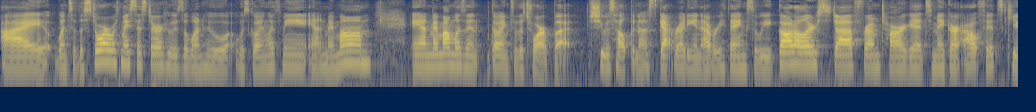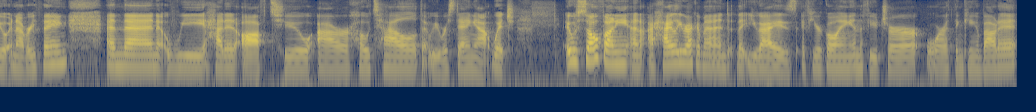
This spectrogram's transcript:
I went to the store with my sister, who is the one who was going with me, and my mom. And my mom wasn't going to the tour, but she was helping us get ready and everything. So we got all our stuff from Target to make our outfits cute and everything. And then we headed off to our hotel that we were staying at, which it was so funny and i highly recommend that you guys if you're going in the future or thinking about it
